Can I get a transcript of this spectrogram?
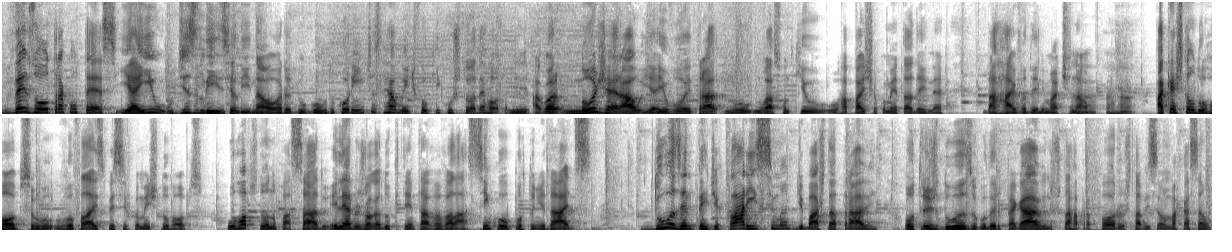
vez ou outra acontece. E aí o deslize ali na hora do gol do Corinthians realmente foi o que custou a derrota. E- Agora, no geral, e aí eu vou entrar no, no assunto que o, o rapaz tinha comentado aí, né? Da raiva dele matinal. Ah, aham. A questão do Robson, eu vou, eu vou falar especificamente do Robson. O Robson no ano passado, ele era um jogador que tentava, vai lá, cinco oportunidades, duas ele perdia claríssima, debaixo da trave, outras duas o goleiro pegava, ele chutava pra fora, ou estava em cima da marcação,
